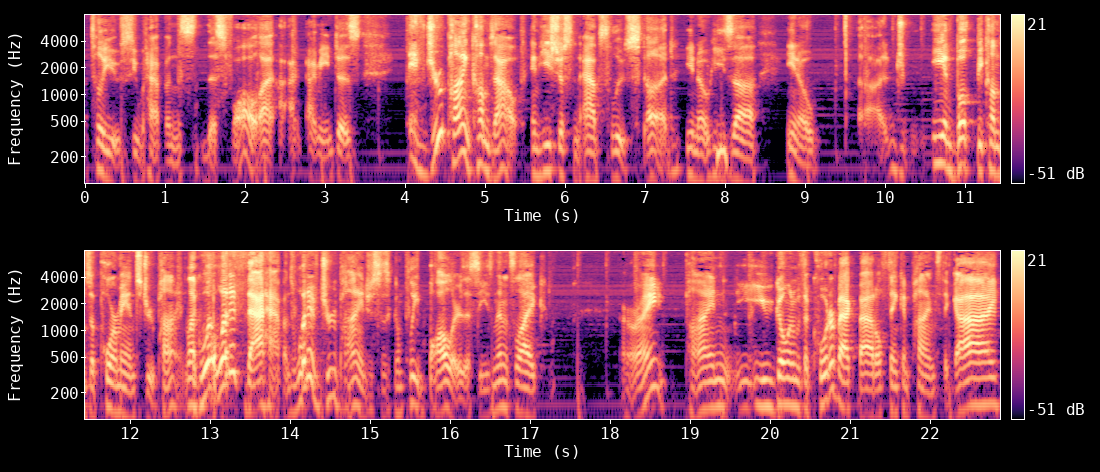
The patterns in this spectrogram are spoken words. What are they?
until you see what happens this fall. I, I, I mean, does if Drew Pine comes out and he's just an absolute stud, you know, he's uh, you know, uh, Ian Book becomes a poor man's Drew Pine. Like, what what if that happens? What if Drew Pine just is a complete baller this season? Then it's like, all right, Pine, you go in with a quarterback battle thinking Pine's the guy,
